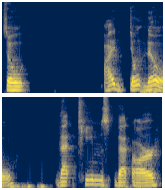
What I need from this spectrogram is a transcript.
So I don't know that teams that are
